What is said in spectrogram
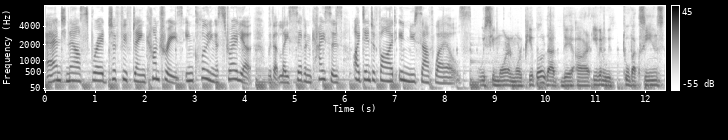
and now spread to 15 countries, including Australia, with at least seven cases identified in New South Wales. We see more and more people that they are, even with two vaccines,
